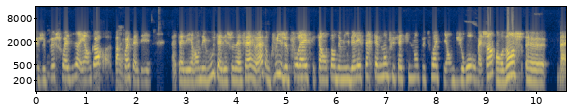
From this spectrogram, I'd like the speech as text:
que je peux choisir et encore, parfois tu as des bah, t'as des rendez-vous, t'as des choses à faire, et voilà. Donc oui, je pourrais faire en sorte de me libérer certainement plus facilement que toi qui est en bureau ou machin. En revanche, euh, bah,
